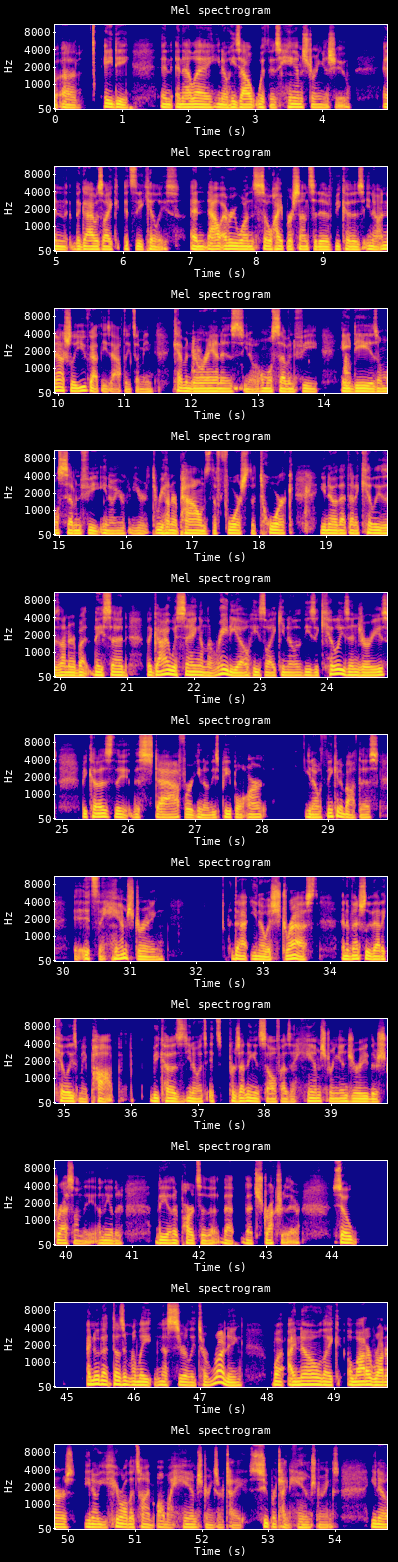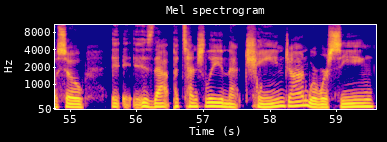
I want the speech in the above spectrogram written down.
uh ad in, in la you know he's out with this hamstring issue and the guy was like it's the achilles. And now everyone's so hypersensitive because you know and naturally you've got these athletes. I mean kevin mm-hmm. durant is you know almost seven feet. Ad is almost seven feet. You know you're you're 300 pounds the force the torque you know that that achilles is under. But they said the guy was saying on the radio he's like you know these achilles injuries because the the staff or you know these people aren't you know thinking about this it's the hamstring that you know is stressed and eventually that achilles may pop because you know it's it's presenting itself as a hamstring injury. There's stress on the on the other the other parts of the, that that structure there. So i know that doesn't relate necessarily to running but i know like a lot of runners you know you hear all the time oh my hamstrings are tight super tight hamstrings you know? So is that potentially in that chain john where we're seeing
